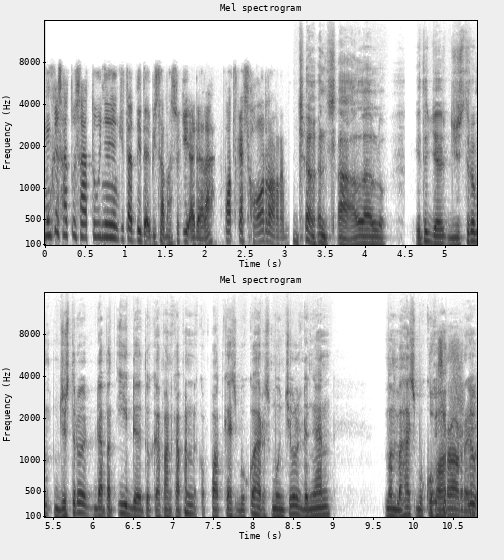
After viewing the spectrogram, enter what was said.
mungkin satu-satunya yang kita tidak bisa masuki adalah podcast horor. Jangan salah loh. Itu justru justru dapat ide tuh kapan-kapan podcast buku harus muncul dengan membahas buku horor ya.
